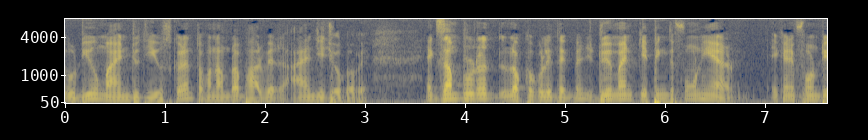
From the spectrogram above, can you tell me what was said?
উড ইউ মাইন্ড যদি ইউজ করেন, তখন আমরা ভার্বের আইএনজি যোগ হবে। এক্সাম্পলটা লক্ষ্য করলে দেখবেন do you mind keeping the phone here এখানে ফোনটি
